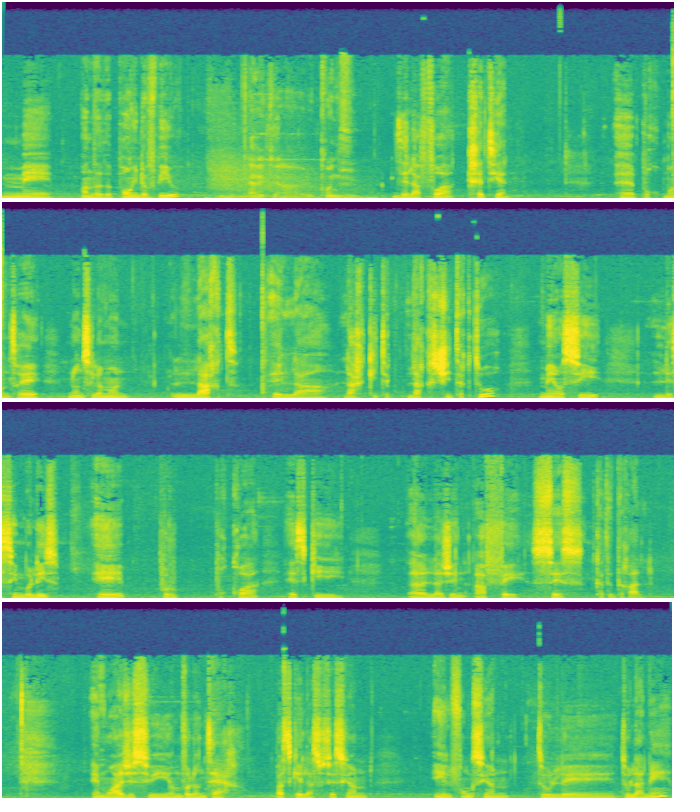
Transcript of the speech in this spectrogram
mais under the point of view Avec euh, le point de vue. de la foi chrétienne, euh, pour montrer non seulement l'art et la- l'architect- l'architecture, mais aussi le symbolisme et pour- pourquoi est-ce que euh, la jeune a fait ces cathédrales. Et moi, je suis un volontaire parce que l'association, il fonctionne tous les- toute l'année,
